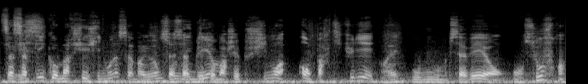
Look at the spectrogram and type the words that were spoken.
Ça s'applique au marché chinois, ça, par exemple Ça s'applique au marché chinois en particulier Ouais. où vous le savez, on, on souffre.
